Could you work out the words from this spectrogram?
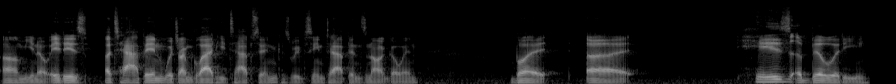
Um, you know, it is a tap in, which I'm glad he taps in because we've seen tap ins not go in but uh, his ability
